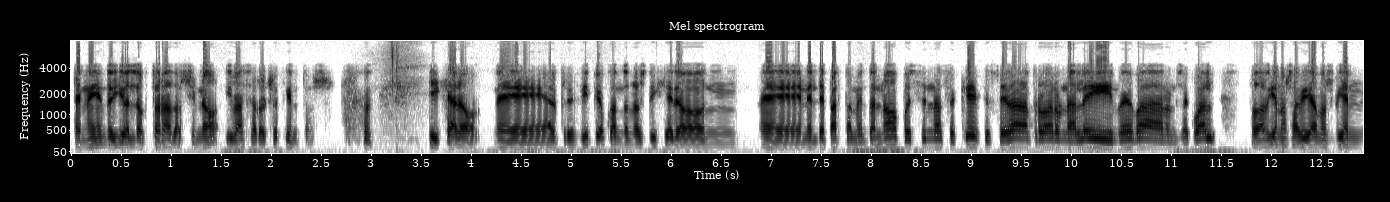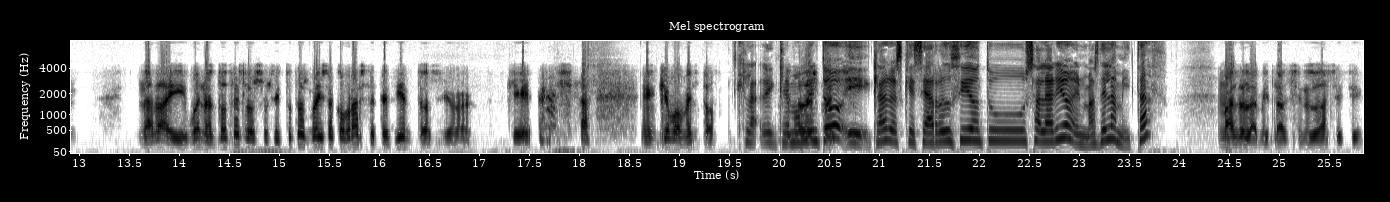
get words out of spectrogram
teniendo yo el doctorado, si no, iba a ser 800. y claro, eh, al principio cuando nos dijeron eh, en el departamento, no, pues no sé qué, que se va a aprobar una ley nueva, no sé cuál, todavía no sabíamos bien nada, y bueno, entonces los sustitutos vais a cobrar 700. Yo, ¿qué? ¿En qué momento? ¿En qué momento? Pues, y claro, es que se ha reducido tu salario en más de la mitad. Más de la mitad, sin duda, sí, sí.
